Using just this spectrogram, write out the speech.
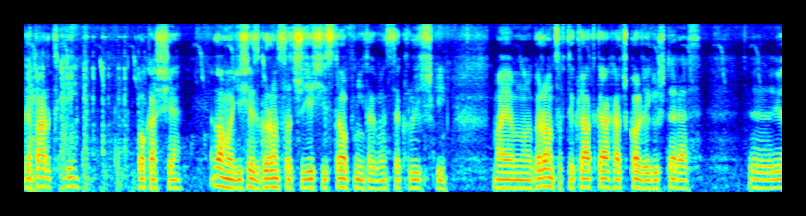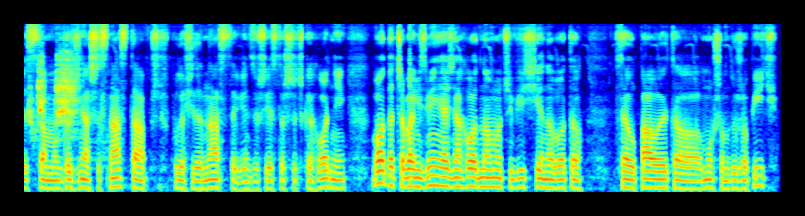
gepardki. Pokaż się. Wiadomo, dzisiaj jest gorąco 30 stopni, tak więc te króliczki mają no, gorąco w tych klatkach, aczkolwiek już teraz y, jest tam godzina 16, a w pół do 17, więc już jest troszeczkę chłodniej. Wodę trzeba im zmieniać na chłodną oczywiście, no bo to te upały to muszą dużo pić.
